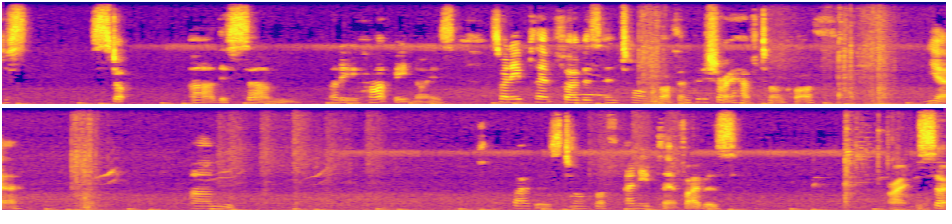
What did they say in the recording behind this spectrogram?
just stop uh, this um, bloody heartbeat noise. So I need plant fibers and torn cloth. I'm pretty sure I have torn cloth. Yeah. Um, fibers, torn cloth. I need plant fibers. Alright, so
